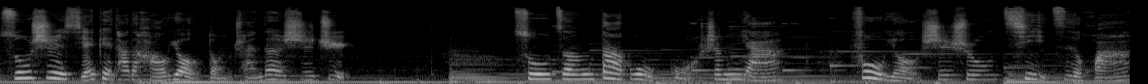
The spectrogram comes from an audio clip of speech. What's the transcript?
苏轼写给他的好友董传的诗句：“粗增大布裹生涯，腹有诗书气自华。”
